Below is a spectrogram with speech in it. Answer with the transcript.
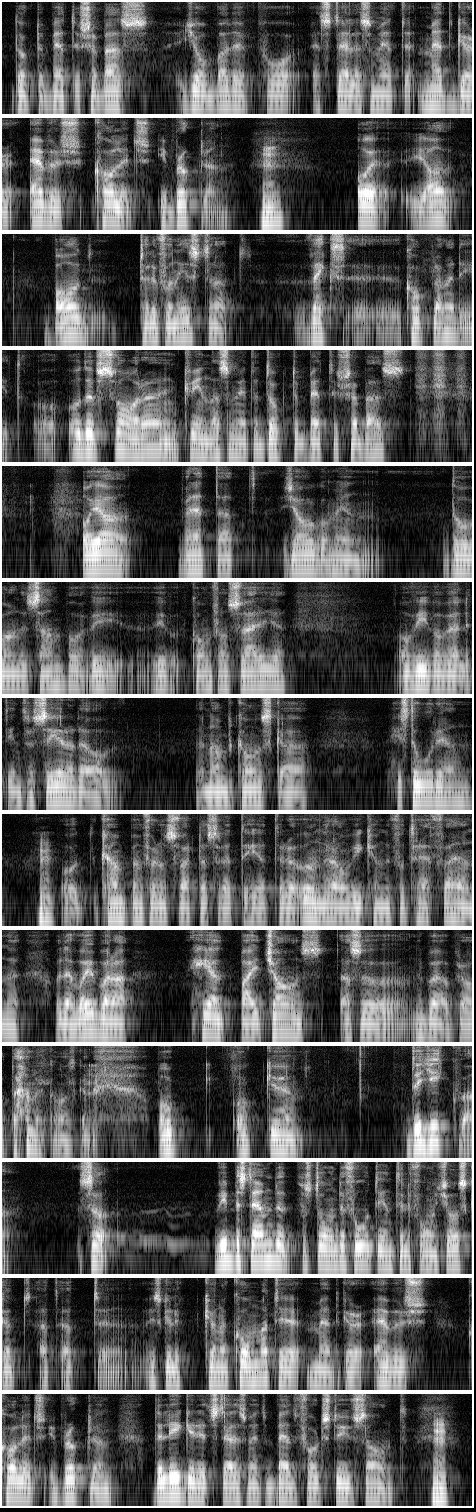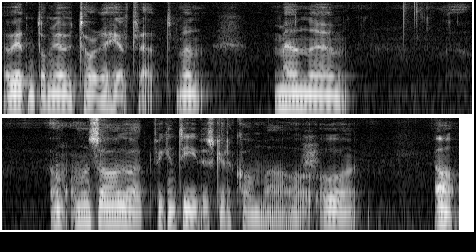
Dr. Betty Shabazz jobbade på ett ställe som heter Medgar Evers College i Brooklyn. Mm. Och jag bad telefonisten att väx, koppla mig dit. Och, och det svarade en kvinna som heter Dr. Betty Shabazz. Och jag berättade att jag och min dåvarande sambo, vi, vi kom från Sverige. Och vi var väldigt intresserade av den amerikanska historien. Mm. Och kampen för de svartas rättigheter. Och undrade om vi kunde få träffa henne. Och det var ju bara helt by chance. Alltså, nu börjar jag prata amerikanska. Och, och eh, det gick va. Så vi bestämde på stående fot i en telefonkiosk att, att, att eh, vi skulle kunna komma till Medgar Evers College i Brooklyn. Det ligger i ett ställe som heter Bedford Stuyvesant. Mm. Jag vet inte om jag uttalar det helt rätt. Men, men eh, hon, hon sa då att vilken tid vi skulle komma. Och, och ja,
